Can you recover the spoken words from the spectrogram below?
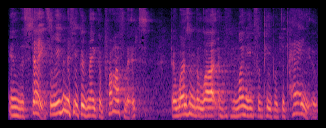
in the state. So even if you could make a profit, there wasn't a lot of money for people to pay you.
